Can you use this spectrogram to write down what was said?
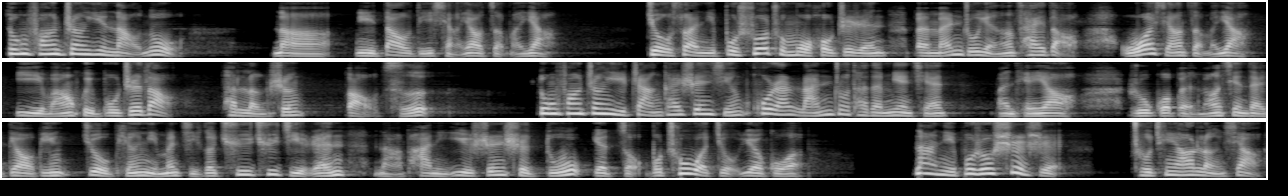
东方正义恼怒，那你到底想要怎么样？就算你不说出幕后之人，本门主也能猜到。我想怎么样，翼王会不知道。他冷声告辞。东方正义展开身形，忽然拦住他的面前。漫天妖，如果本王现在调兵，就凭你们几个区区几人，哪怕你一身是毒，也走不出我九月国。那你不如试试。楚清瑶冷笑，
